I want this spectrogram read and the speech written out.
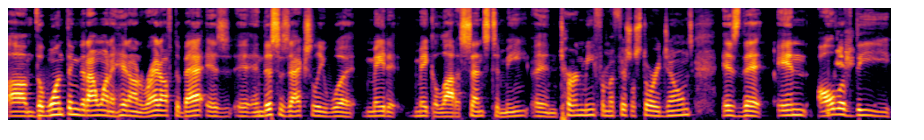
Um, the one thing that I want to hit on right off the bat is, and this is actually what made it make a lot of sense to me and turn me from official story Jones, is that in all of the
